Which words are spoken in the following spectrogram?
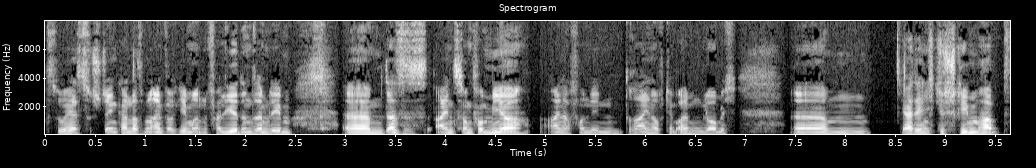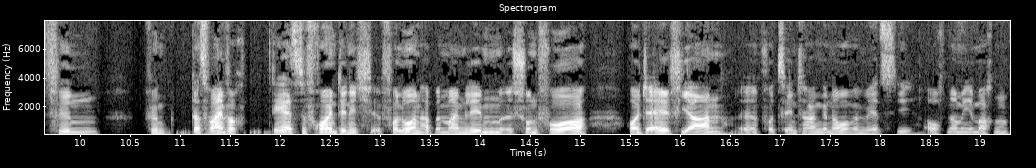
zu herstellen kann, dass man einfach jemanden verliert in seinem Leben. Ähm, das ist ein Song von mir, einer von den dreien auf dem Album, glaube ich, ähm, ja, den ich geschrieben habe für ein, für ein, das war einfach der erste Freund, den ich verloren habe in meinem Leben, äh, schon vor heute elf Jahren, äh, vor zehn Tagen genau, wenn wir jetzt die Aufnahme hier machen.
